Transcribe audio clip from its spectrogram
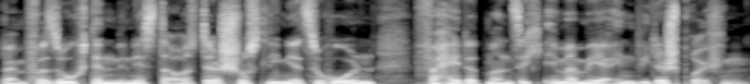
Beim Versuch, den Minister aus der Schusslinie zu holen, verheddert man sich immer mehr in Widersprüchen.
